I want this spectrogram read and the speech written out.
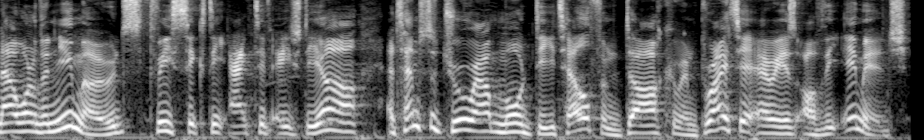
Now one of the new modes, 360 Active HDR, attempts to draw out more detail from darker and brighter areas of the image,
